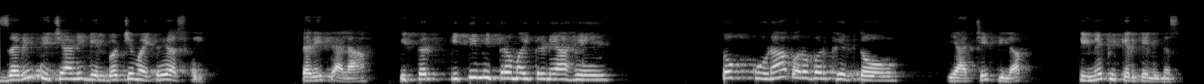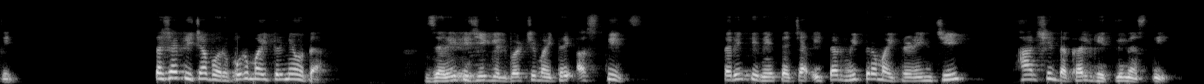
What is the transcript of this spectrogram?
जरी तिची आणि गिल्बर्टची मैत्री असते तरी त्याला इतर किती मित्रमैत्रिणी आहेत? तो कुणाबरोबर फिरतो? याची तिला तिने फिकीर केली नसती. तशा तिच्या भरपूर मैत्रिणी होत्या. जरी तिची गिल्बर्टची मैत्री असतीच तरी तिने त्याच्या इतर मित्रमैत्रिणींची फारशी दखल घेतली नसती.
